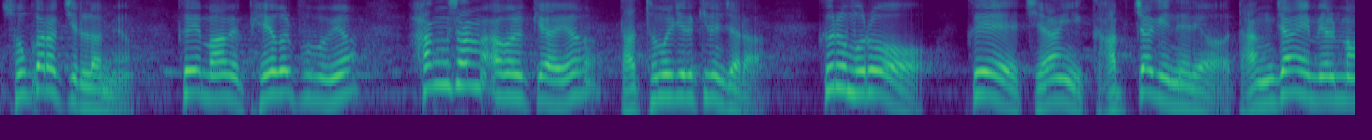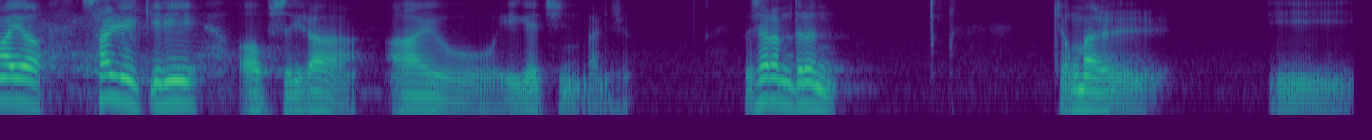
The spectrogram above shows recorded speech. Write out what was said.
손가락질을 하며 그의 마음에 폐역을 품으며 항상 악을 꾀하여 다툼을 일으키는 자라. 그러므로 그의 재앙이 갑자기 내려 당장에 멸망하여 살릴 길이 없으리라. 아유, 이게 진 말이죠. 그 사람들은 정말 이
